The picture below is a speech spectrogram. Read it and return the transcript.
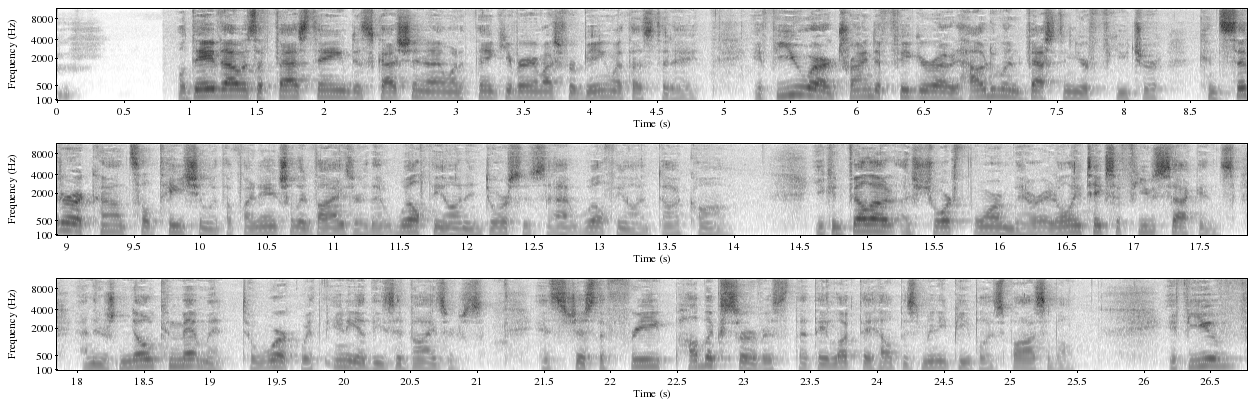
Well, Dave, that was a fascinating discussion, and I want to thank you very much for being with us today. If you are trying to figure out how to invest in your future, consider a consultation with a financial advisor that Wealthion endorses at wealthion.com. You can fill out a short form there. It only takes a few seconds, and there's no commitment to work with any of these advisors. It's just a free public service that they look to help as many people as possible. If you've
